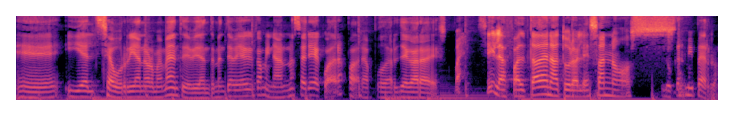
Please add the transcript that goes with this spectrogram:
Eh, y él se aburría enormemente. y Evidentemente había que caminar una serie de cuadras para poder llegar a eso. Bueno, Sí, la falta de naturaleza nos... Luca es mi perro.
